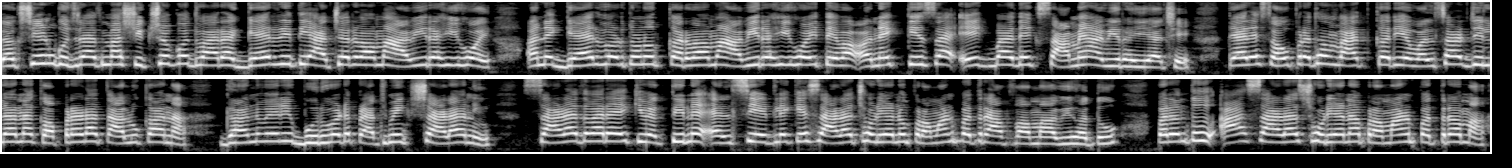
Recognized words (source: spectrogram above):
દક્ષિણ ગુજરાતમાં શિક્ષકો દ્વારા ગેરરીતિ આચરવામાં આવી રહી હોય અને ગેરવર્તણૂક કરવામાં આવી રહી હોય તેવા અનેક કિસ્સા એક બાદ એક સામે આવી રહ્યા છે. ત્યારે સૌપ્રથમ વાત કરીએ વલસાડ જિલ્લાના કપરાડા તાલુકાના ગાનવેરી ભુરવડ પ્રાથમિક શાળાની. શાળા દ્વારા એક વ્યક્તિને એલસી એટલે કે શાળા છોડ્યાનું પ્રમાણપત્ર આપવામાં આવ્યું હતું. પરંતુ આ શાળા છોડ્યાના પ્રમાણપત્રમાં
